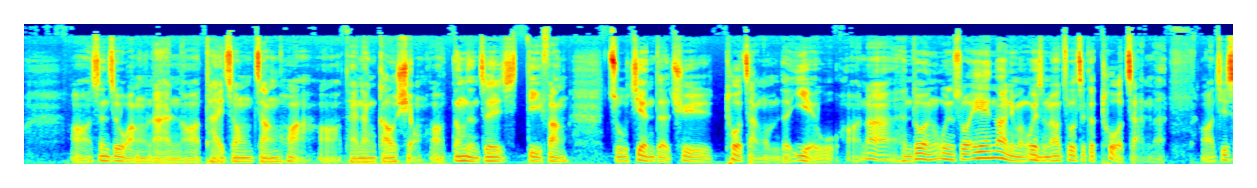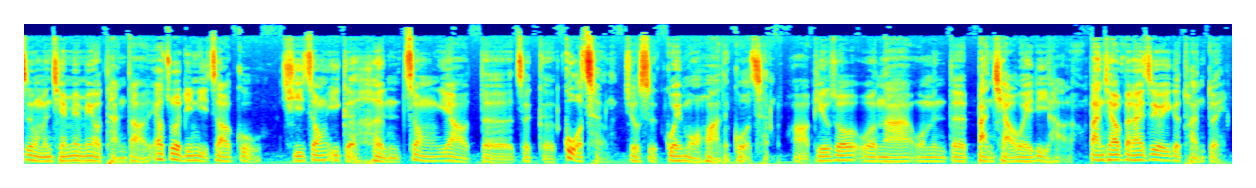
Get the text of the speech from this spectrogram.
啊，甚至往南啊，台中、彰化啊，台南、高雄啊等等这些地方，逐渐的去拓展我们的业务啊。那很多人问说，诶，那你们为什么要做这个拓展呢？啊，其实我们前面没有谈到，要做邻里照顾，其中一个很重要的这个过程，就是规模化的过程啊。比如说，我拿我们的板桥为例好了，板桥本来只有一个团队，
